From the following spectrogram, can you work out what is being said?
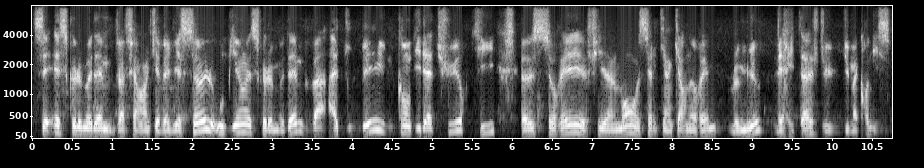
c'est est-ce que le MoDem va faire un cavalier seul ou bien est-ce que le MoDem va adouber une candidature qui euh, serait finalement celle qui incarnerait le mieux l'héritage du, macronisme?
